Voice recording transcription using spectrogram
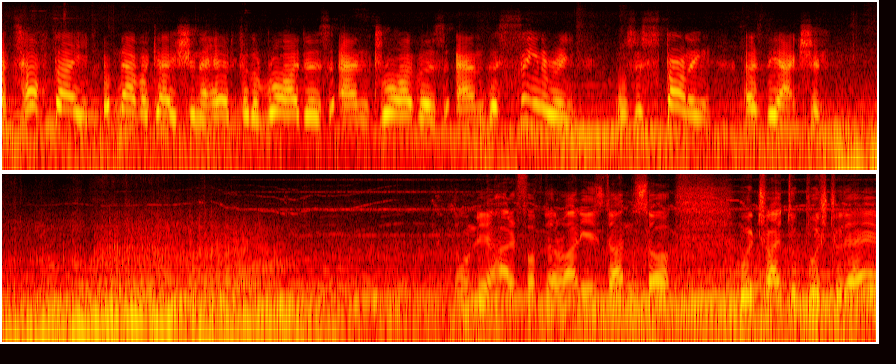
A tough day of navigation ahead for the riders and drivers, and the scenery was as stunning as the action. Only half of the rally is done, so we try to push today.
